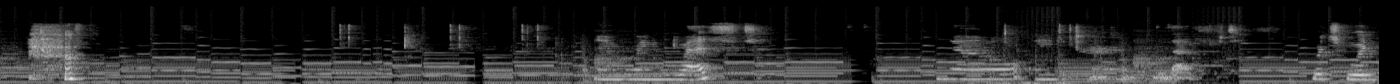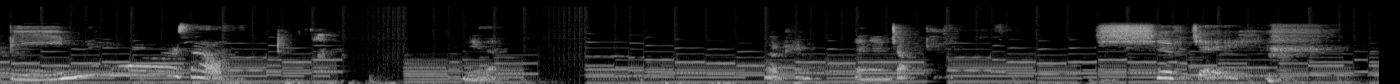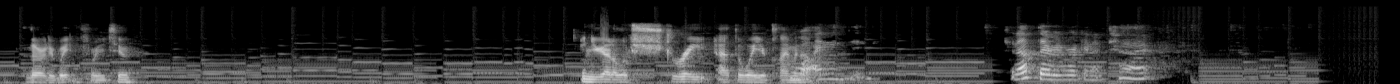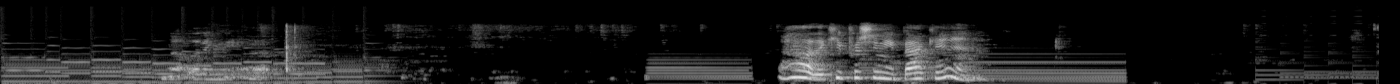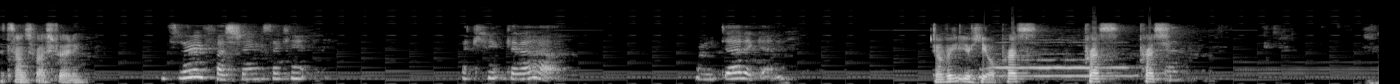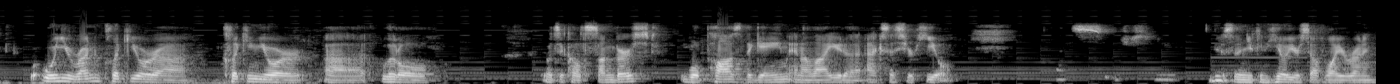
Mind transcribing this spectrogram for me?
Now I need to turn left, which would be more south. Knew that. Okay, then I jump. Shift J. They're already waiting for you too. And you gotta look straight at the way you're climbing Well, up. I need to get up there before I can attack. Ah, they keep pushing me back in. That sounds frustrating. It's very frustrating because I can't. I can't get up. I'm dead again. Don't forget your heel. Press, press, press. I'm. When you run, click your, uh, clicking your uh, little, what's it called, sunburst, will pause the game and allow you to access your heal. That's interesting. Yeah, so then you can heal yourself while you're running.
